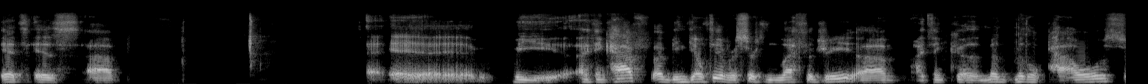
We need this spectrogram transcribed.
it is uh, uh, we, I think, have been guilty of a certain lethargy. Um, I think mid- middle powers,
